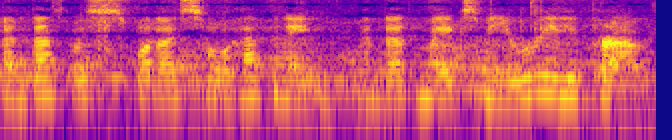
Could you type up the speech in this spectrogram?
and that was what I saw happening and that makes me really proud.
